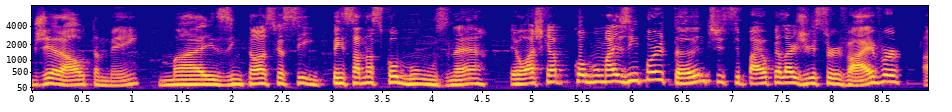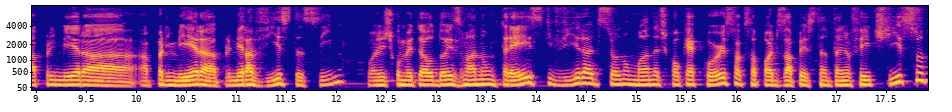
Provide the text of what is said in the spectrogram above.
geral também. Mas então, acho que assim, pensar nas comuns, né? Eu acho que a comum mais importante, se pá, é o Pelargir Survivor, a primeira, a primeira, a primeira vista, assim. Como a gente comentou, é o 2 mana 1 3, que vira, adiciona um mana de qualquer cor, só que só pode usar pra instantâneo feitiço.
